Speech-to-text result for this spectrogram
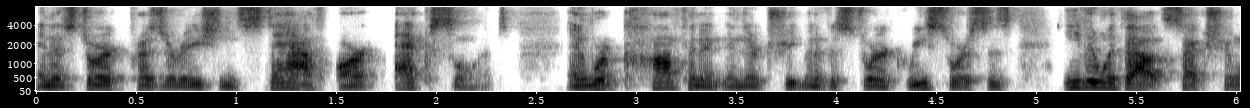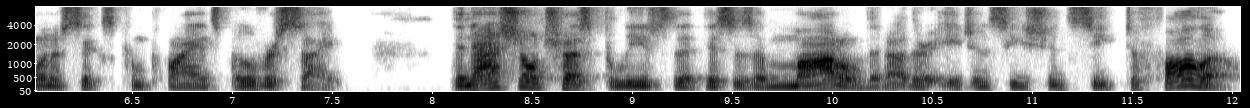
and historic preservation staff are excellent, and we're confident in their treatment of historic resources, even without Section 106 compliance oversight. The National Trust believes that this is a model that other agencies should seek to follow.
